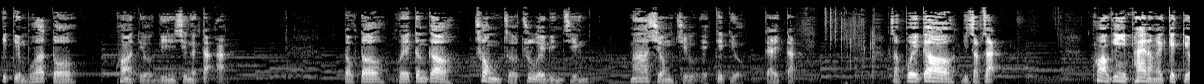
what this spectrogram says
一定无法度看到人生的答案。独到回转到创造主的面前，马上就会得到解答。十八到二十节，看见歹人的结局，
